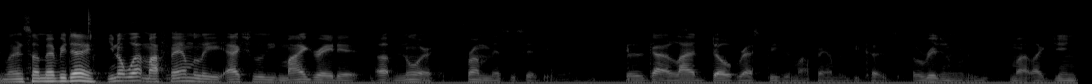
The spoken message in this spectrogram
You learn something every day. You know what? My family actually migrated up north from Mississippi. So it's got a lot of dope recipes in my family because originally my like gen-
